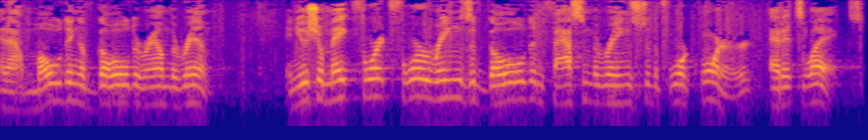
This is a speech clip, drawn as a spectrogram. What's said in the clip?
and a molding of gold around the rim. And you shall make for it four rings of gold, and fasten the rings to the four corners at its legs.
